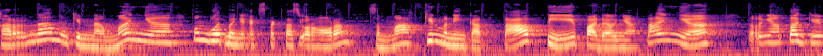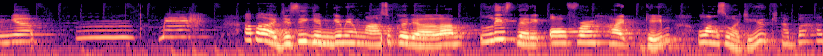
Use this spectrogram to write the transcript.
Karena mungkin namanya membuat banyak ekspektasi orang-orang semakin meningkat. Tapi pada nyatanya ternyata gamenya apa aja sih game-game yang masuk ke dalam list dari overhyped game? Langsung aja yuk kita bahas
